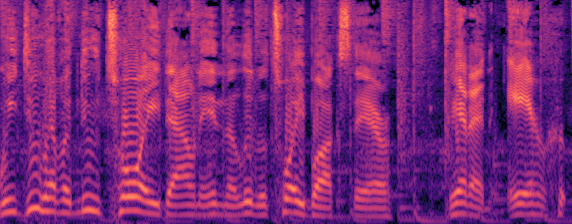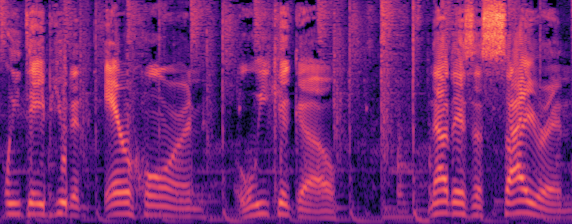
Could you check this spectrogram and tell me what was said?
we do have a new toy down in the little toy box there. We had an air we debuted an air horn a week ago. Now there's a siren.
